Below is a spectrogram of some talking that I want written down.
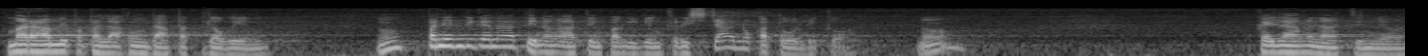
Marami pa pala akong dapat gawin. Hmm? Panindigan natin ang ating pagiging kristyano katoliko. No? Kailangan natin yon.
